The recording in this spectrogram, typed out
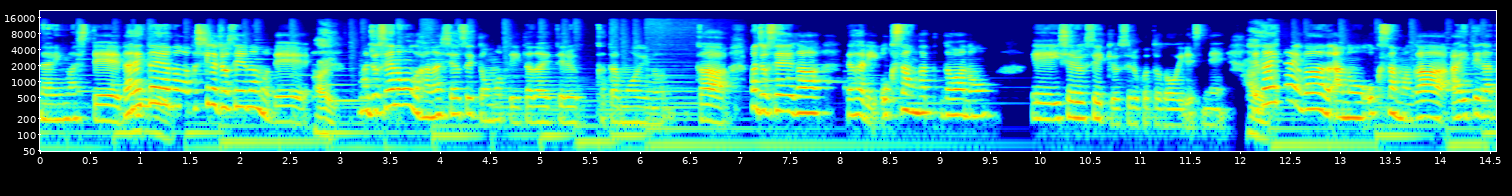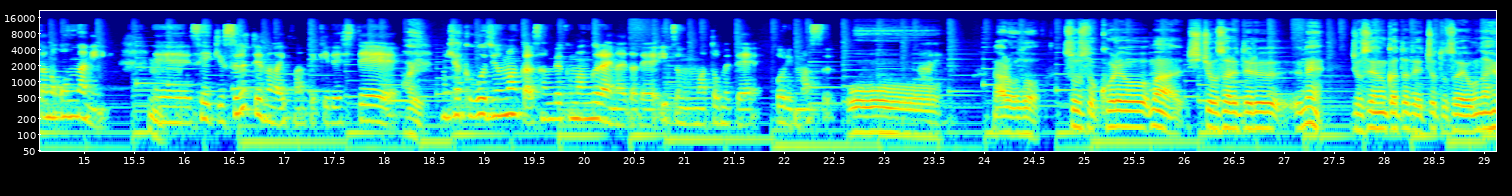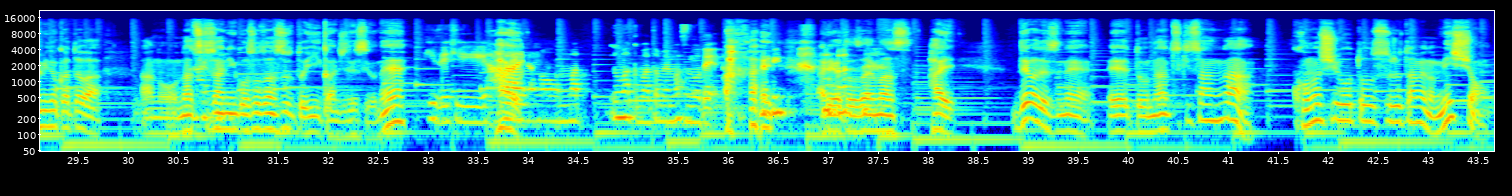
なりまして、大体あの私が女性なので、はい。まあ、女性の方が話しやすいと思っていただいている方も多いのが、まあ、女性がやはり奥さん側の、えー慰謝料請求をすることが多いですね。はい。で大体はあの奥様が相手方の女に、うん。えー請求するっていうのが一般的でして、はい。まあ150万から300万ぐらいの間でいつもまとめております。おお、はい。なるほど。そうするとこれをまあ主張されてるね女性の方でちょっとそういうお悩みの方はあの夏木さんにご相談するといい感じですよね。ぜひぜひ、ははいい、あの、ま、うまくまとめますので。はい、ありがとうございます。はい、ではですね、えっ、と夏木さんがこの仕事をするためのミッション、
